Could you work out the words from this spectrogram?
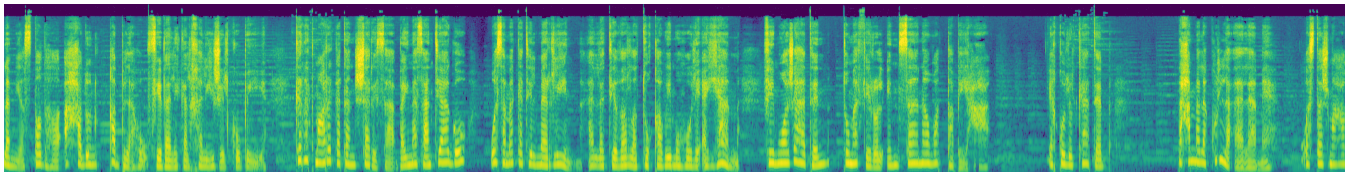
لم يصطدها أحد قبله في ذلك الخليج الكوبي. كانت معركة شرسة بين سانتياغو وسمكة الميرلين التي ظلت تقاومه لأيام في مواجهة تمثل الإنسان والطبيعة. يقول الكاتب تحمل كل آلامه واستجمع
